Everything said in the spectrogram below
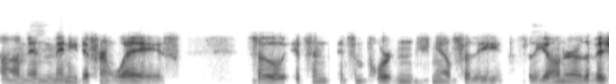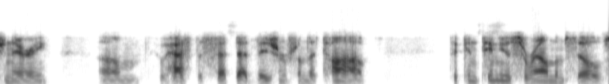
um, in many different ways. So it's in, it's important, you know, for the for the owner or the visionary um, who has to set that vision from the top to continue to surround themselves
